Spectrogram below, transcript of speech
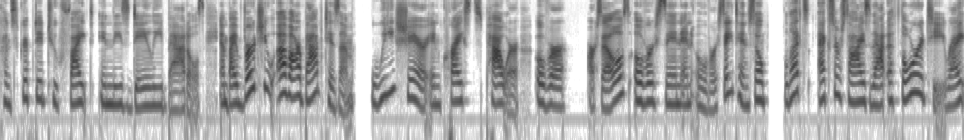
conscripted to fight in these daily battles. And by virtue of our baptism, we share in Christ's power over ourselves, over sin, and over Satan. So Let's exercise that authority, right?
